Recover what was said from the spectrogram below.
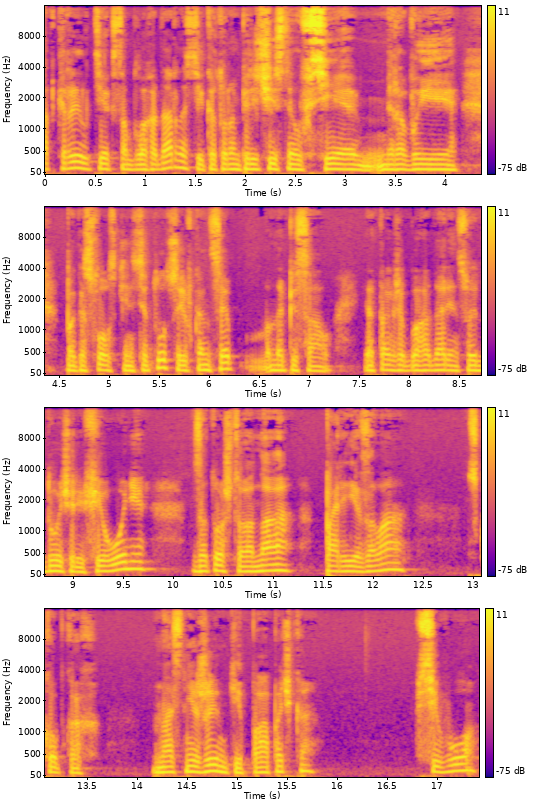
открыл текстом благодарности, которым перечислил все мировые богословские институции, и в конце написал, я также благодарен своей дочери Фионе за то, что она порезала, в скобках, на снежинке папочка всего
